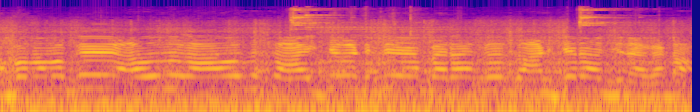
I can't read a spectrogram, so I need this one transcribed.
അപ്പോൾ നമുക്ക് അതൊന്ന് ആ ഒന്ന് കാഴ്ച കണ്ടിട്ട് ഞാൻ വരാൻ കാണിച്ചു തരാൻ വെച്ചിട്ടാ കേട്ടോ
